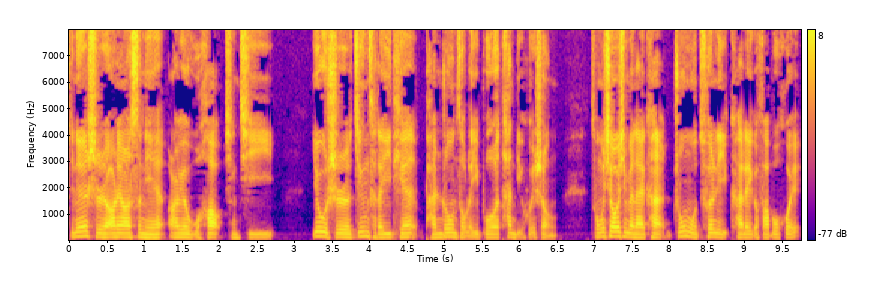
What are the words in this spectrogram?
今天是二零二四年二月五号，星期一，又是精彩的一天。盘中走了一波探底回升。从消息面来看，中午村里开了一个发布会，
